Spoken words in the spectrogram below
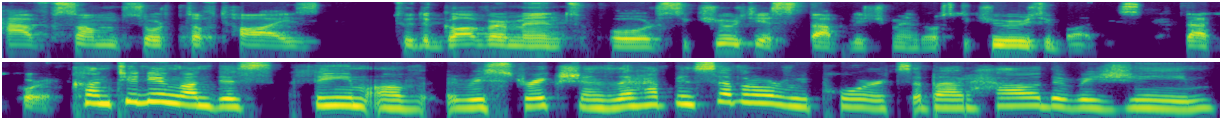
have some sort of ties to the government or security establishment or security bodies. That's correct. Continuing on this theme of restrictions, there have been several reports about how the regime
